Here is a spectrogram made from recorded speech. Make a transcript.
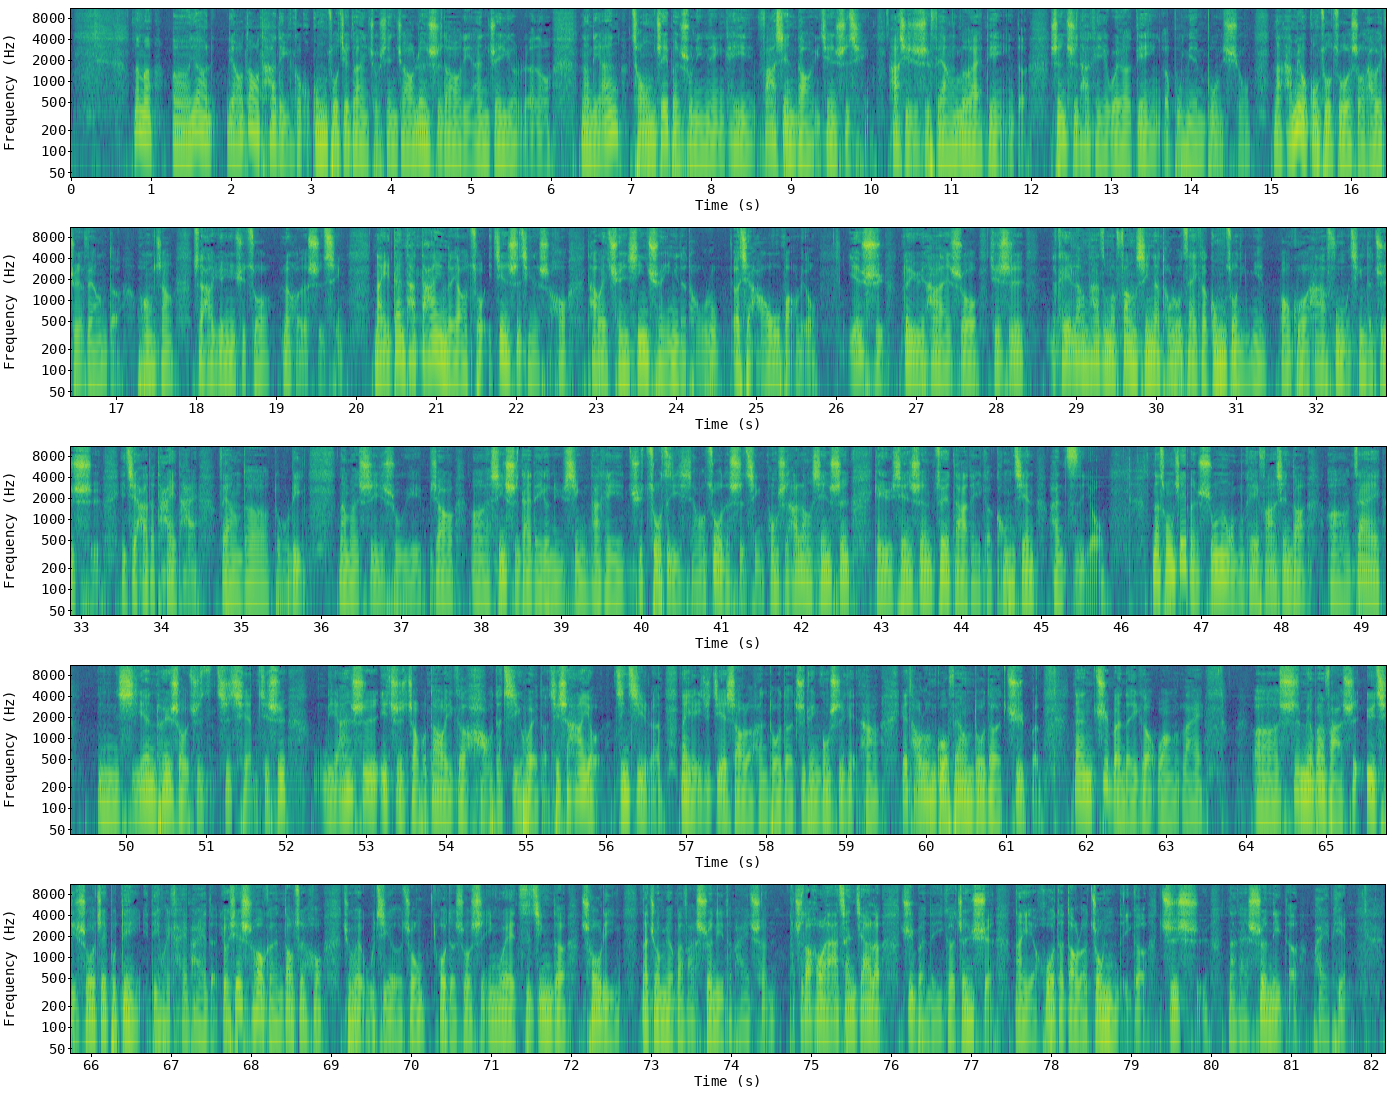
那么，呃，要聊到他的一个工作阶段，首先就要认识到李安这一个人哦。那李安从这本书里面，你可以发现到一件事情，他其实是非常热爱电影的，甚至他可以为了电影而不眠不休。那他没有工作做的时候，他会觉得非常的慌张，所以他愿意去做任何的事情。那一旦他答应了要做一件事情的时候，他会全心全意的投入，而且毫无保留。也许对于他来说，其实。可以让他这么放心的投入在一个工作里面，包括他父母亲的支持，以及他的太太非常的独立，那么是属于比较呃新时代的一个女性，她可以去做自己想要做的事情，同时她让先生给予先生最大的一个空间和自由。那从这本书呢，我们可以发现到，呃，在嗯喜宴推手之之前，其实。李安是一直找不到一个好的机会的。其实他有经纪人，那也一直介绍了很多的制片公司给他，也讨论过非常多的剧本，但剧本的一个往来。呃，是没有办法是预期说这部电影一定会开拍的。有些时候可能到最后就会无疾而终，或者说是因为资金的抽离，那就没有办法顺利的拍成。直到后来他参加了剧本的一个甄选，那也获得到了中影的一个支持，那才顺利的拍片。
